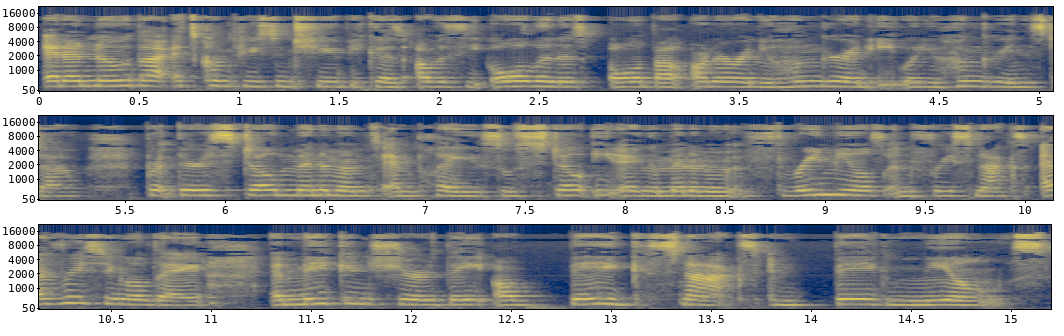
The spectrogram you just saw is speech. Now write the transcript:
And I know that it's confusing too because obviously all in is all about honoring your hunger and eat when you're hungry and stuff. But there is still minimums in place. So still eating a minimum of three meals and free snacks every single day and making sure they are big snacks and big meals.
